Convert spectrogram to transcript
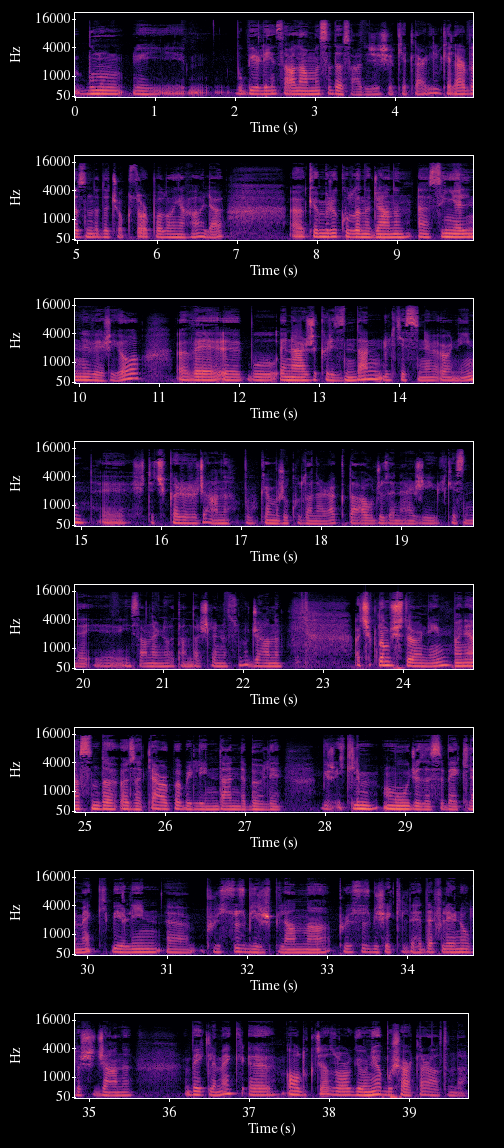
bunun bu birliğin sağlanması da sadece şirketler değil ülkeler bazında da çok zor. Polonya hala kömürü kullanacağının e, sinyalini veriyor e, ve bu enerji krizinden ülkesini örneğin işte çıkaracağını bu kömürü kullanarak daha ucuz enerjiyi ülkesinde insanların vatandaşlarına sunacağını açıklamıştı örneğin. Yani aslında özetle Avrupa Birliği'nden de böyle bir iklim mucizesi beklemek, birliğin e, pürüzsüz bir planla, pürüzsüz bir şekilde hedeflerine ulaşacağını beklemek e, oldukça zor görünüyor bu şartlar altında.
